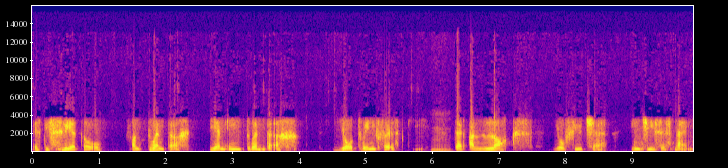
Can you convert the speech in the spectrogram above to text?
is die sleutel van 2021. Your 21st key Mm. that unlocks your future in Jesus' name.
